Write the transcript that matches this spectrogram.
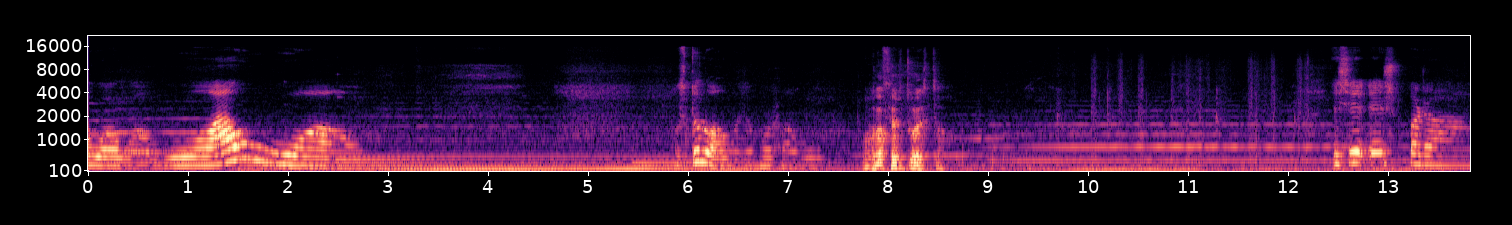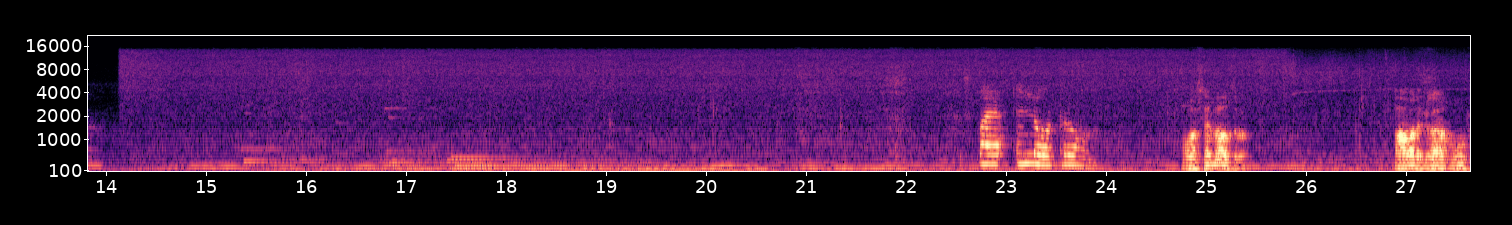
Wow, wow, wow, wow. Esto lo hago yo, por favor. ¿Vamos a hacer tú esto? Ese es para... Para el otro. Vamos a hacer la otro. Ah, vale, claro. Uf,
